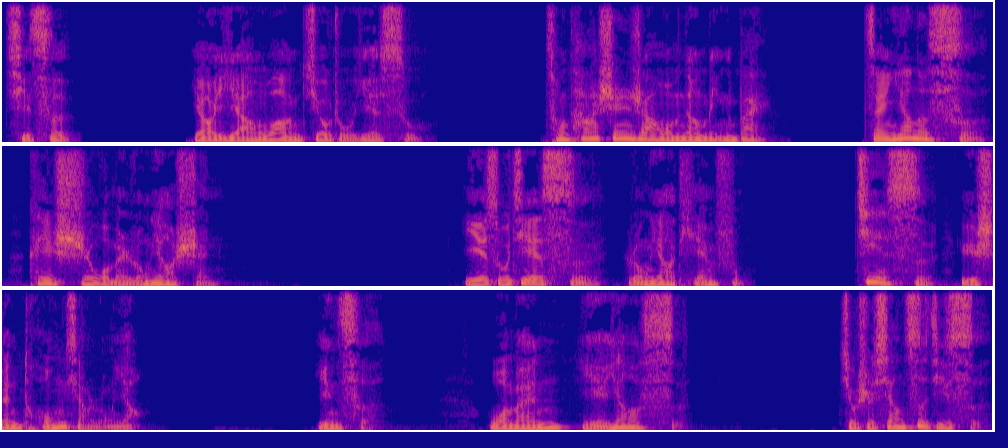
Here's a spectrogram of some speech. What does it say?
其次。要仰望救主耶稣，从他身上我们能明白，怎样的死可以使我们荣耀神。耶稣借死荣耀天父，借死与神同享荣耀。因此，我们也要死，就是向自己死，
